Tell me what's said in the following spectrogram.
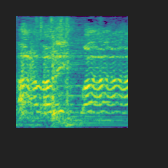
A la lengua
